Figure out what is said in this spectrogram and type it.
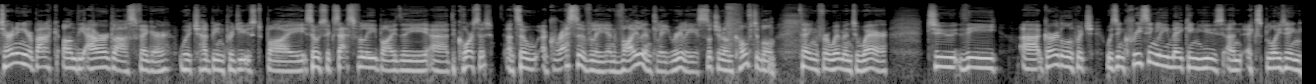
turning your back on the hourglass figure, which had been produced by so successfully by the uh, the corset, and so aggressively and violently. Really, is such an uncomfortable thing for women to wear. To the uh, girdle, which was increasingly making use and exploiting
